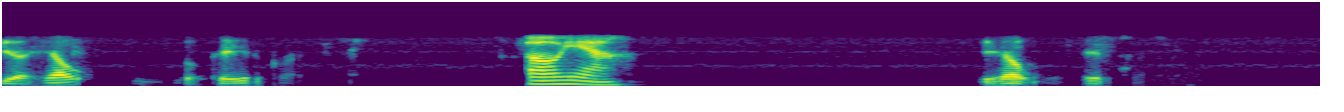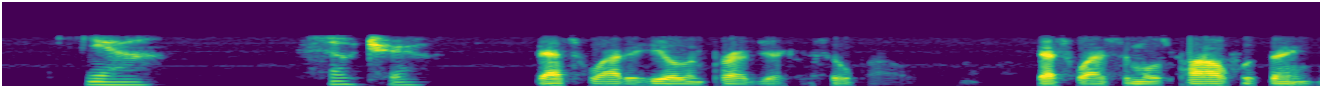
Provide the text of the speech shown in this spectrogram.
your help will pay the price. Oh yeah. Your help the price. Yeah. So true. That's why the Healing Project is so powerful. That's why it's the most powerful thing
